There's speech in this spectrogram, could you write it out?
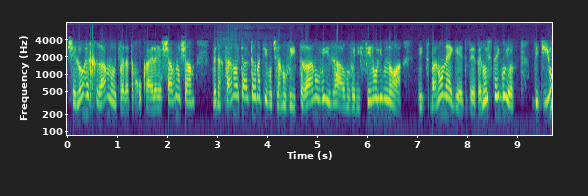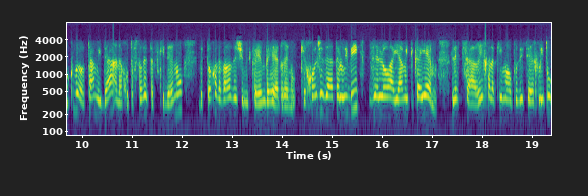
שלא החרמנו את ועדת החוקה, אלא ישבנו שם ונתנו את האלטרנטיבות שלנו והתרענו והזהרנו וניסינו למנוע והצבענו נגד והבאנו הסתייגויות. בדיוק באותה מידה אנחנו תופסות את תפקידנו בתוך הדבר הזה שמתקיים בהיעדרנו. ככל שזה היה תלוי בי, זה לא היה מתקיים. לצערי חלקים מהאופוזיציה החליטו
